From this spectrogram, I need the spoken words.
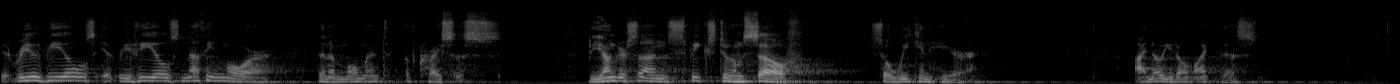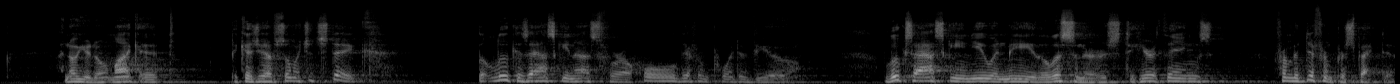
It reveals, it reveals nothing more than a moment of crisis. The younger son speaks to himself so we can hear. I know you don't like this. I know you don't like it because you have so much at stake. But Luke is asking us for a whole different point of view. Luke's asking you and me, the listeners, to hear things from a different perspective,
